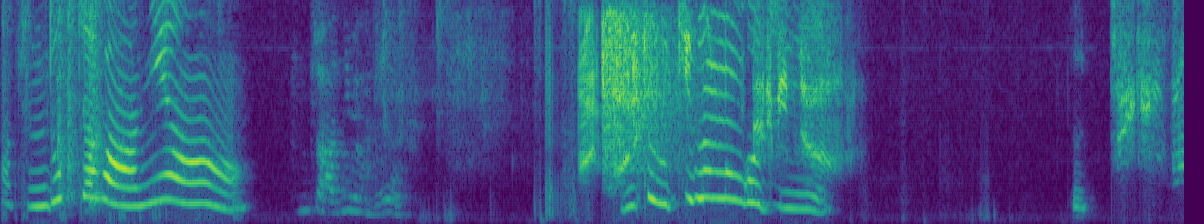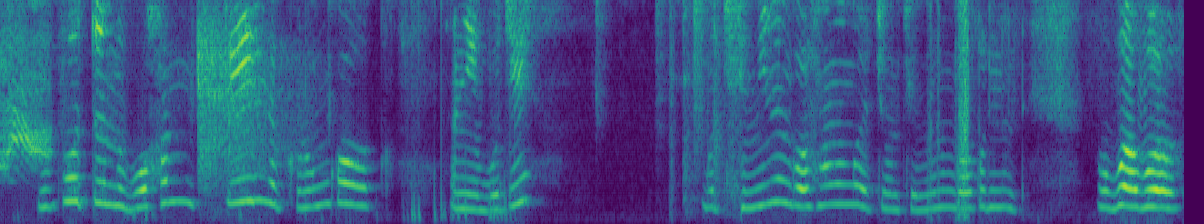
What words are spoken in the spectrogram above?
아, 중독자가 아니야. 진짜 아니면 뭐? 유튜브 찍는 거지. 유튜브 때는 뭐 한 게임이나 그런 거, 아니, 뭐지? 뭐 재밌는 걸 하는 거야. 지금 재밌는 거 하고 있는데. 어, 뭐야, 뭐야.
